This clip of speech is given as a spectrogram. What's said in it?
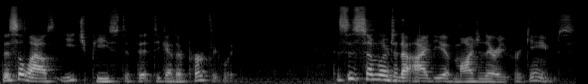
This allows each piece to fit together perfectly. This is similar to the idea of modularity for games,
